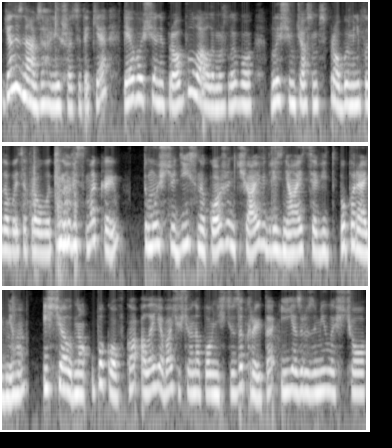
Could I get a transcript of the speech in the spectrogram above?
Я не знаю взагалі, що це таке. Я його ще не пробувала, але, можливо, ближчим часом спробую. Мені подобається пробувати нові смаки, тому що дійсно кожен чай відрізняється від попереднього. І ще одна упаковка, але я бачу, що вона повністю закрита, і я зрозуміла, що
